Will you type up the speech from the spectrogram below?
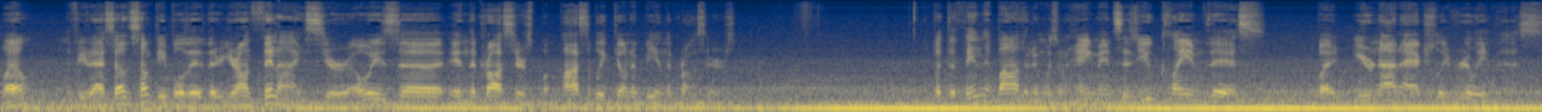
well if you'd ask some people, they, you're on thin ice. You're always uh, in the crosshairs, possibly going to be in the crosshairs. But the thing that bothered him was when Hangman says, You claim this, but you're not actually really this.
